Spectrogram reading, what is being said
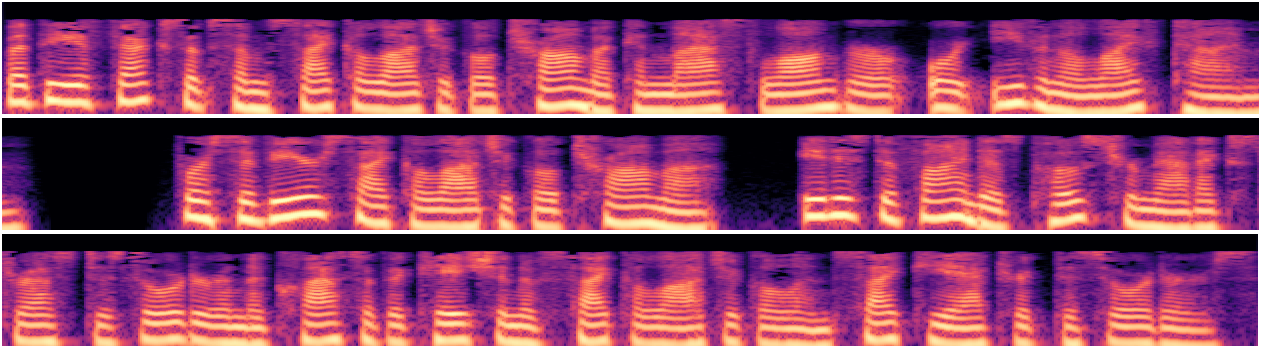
but the effects of some psychological trauma can last longer or even a lifetime. For severe psychological trauma, it is defined as post traumatic stress disorder in the classification of psychological and psychiatric disorders.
